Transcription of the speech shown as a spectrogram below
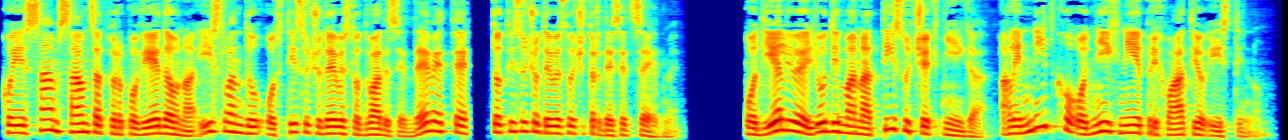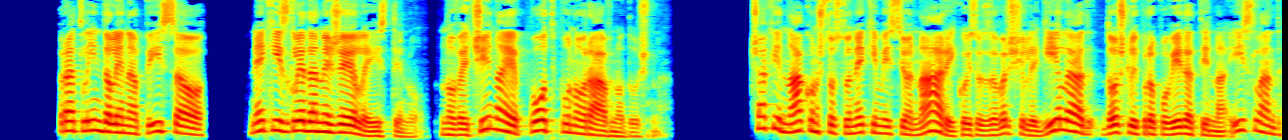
koji je sam samcat propovijedao na Islandu od 1929. do 1947. Podijelio je ljudima na tisuće knjiga, ali nitko od njih nije prihvatio istinu. Brat Lindal je napisao, neki izgleda ne žele istinu, no većina je potpuno ravnodušna. Čak i nakon što su neki misionari koji su završili Gilead došli propovijedati na Island,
